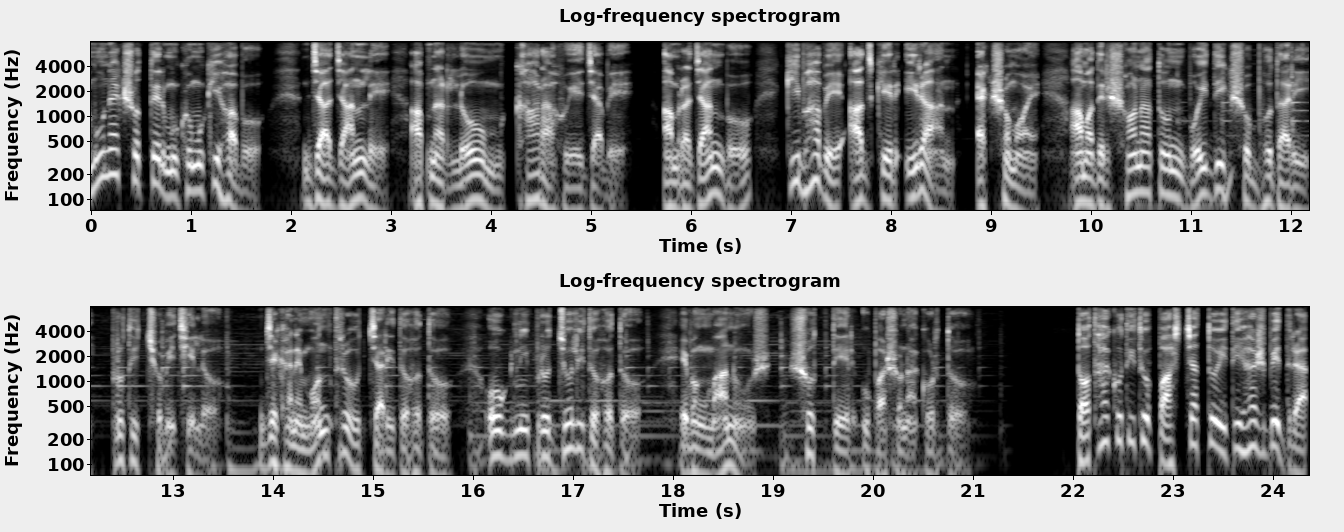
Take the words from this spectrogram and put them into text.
এমন এক সত্যের মুখোমুখি হব যা জানলে আপনার লোম খাড়া হয়ে যাবে। আমরা জানব কীভাবে আজকের ইরান একসময় আমাদের সনাতন বৈদিক সভ্যতারই প্রতিচ্ছবি ছিল, যেখানে মন্ত্র উচ্চারিত হতো, অগ্নি প্রজ্বলিত হতো এবং মানুষ সত্যের উপাসনা করত। তথাকথিত পাশ্চাত্য ইতিহাসবিদরা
